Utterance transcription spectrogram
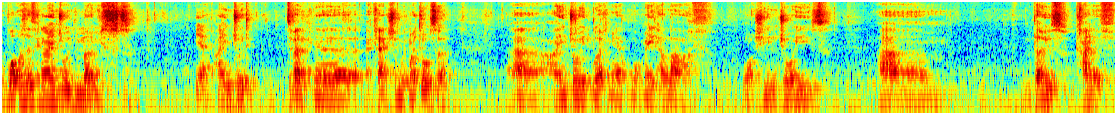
what was the thing I enjoyed most? Yeah, I enjoyed developing a, a connection with my daughter. Uh, I enjoyed working out what made her laugh, what she enjoys, um, those kind of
